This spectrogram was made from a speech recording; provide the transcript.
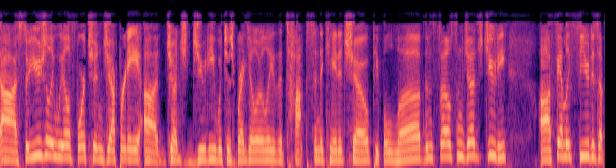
Uh, so usually Wheel of Fortune, Jeopardy, uh, Judge Judy, which is regularly the top syndicated show. People love themselves some Judge Judy. Uh, Family Feud is up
